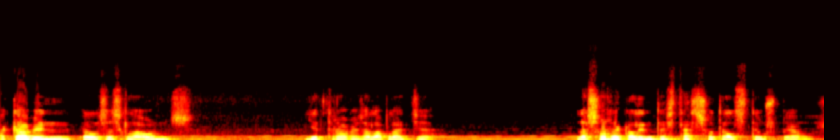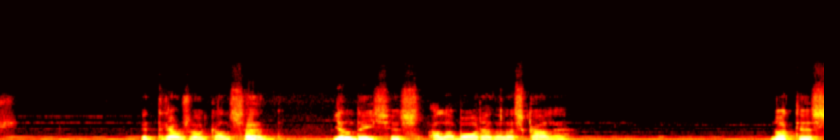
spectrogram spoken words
Acaben els esglaons i et trobes a la platja. La sorra calenta està sota els teus peus. Et treus el calçat i el deixes a la vora de l'escala. Notes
